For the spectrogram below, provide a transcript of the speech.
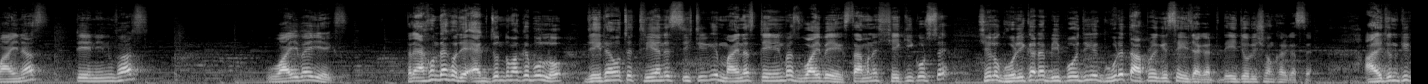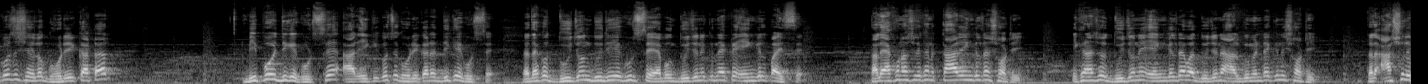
Minus tan inverse y by x তাহলে এখন দেখো যে একজন তোমাকে বলল যে এটা হচ্ছে three hundred sixty degree minus tan inverse y by x তার মানে সে কী করছে? সে হলো ঘড়ি কাটার বিপরীত দিকে ঘুরে তারপরে গেছে এই জায়গাটাতে, এই জড়ির সংখ্যার কাছে। আরেকজন কী করছে? সে হলো ঘড়ির কাটার বিপরীত দিকে ঘুরছে আর এই কী করছে? ঘড়ির কাটার দিকে ঘুরছে। তা দেখো দুইজন দুই দিকে ঘুরছে এবং দুইজনে কিন্তু একটা অ্যাঙ্গেল পাইছে। তাহলে এখন আসলে এখানে কার অ্যাঙ্গেলটা সঠিক? এখানে আসলে দুজনের অ্যাঙ্গেলটা বা দুজনের আর্গুমেন্টটা কিন্তু সঠিক। তাহলে আসলে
